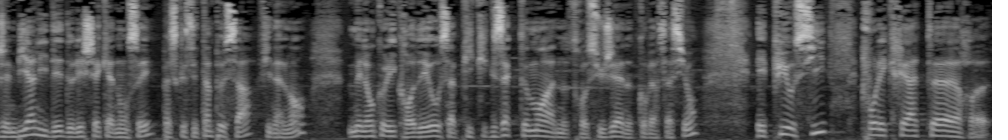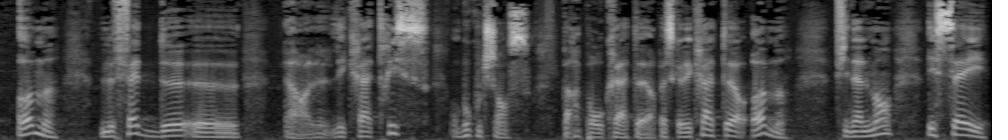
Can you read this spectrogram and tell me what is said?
J'aime bien l'idée de l'échec annoncé, parce que c'est un peu ça, finalement. Mélancolique Rodéo s'applique exactement à notre sujet, à notre conversation. Et puis aussi, pour les créateurs euh, hommes, le fait de... Euh, alors, les créatrices ont beaucoup de chance par rapport aux créateurs, parce que les créateurs hommes, finalement, essayent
